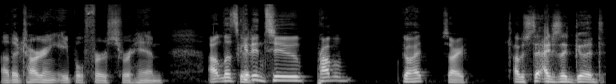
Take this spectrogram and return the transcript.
Uh, they're targeting April first for him. Uh, let's get into probably. Go ahead. Sorry. I was I just said good.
